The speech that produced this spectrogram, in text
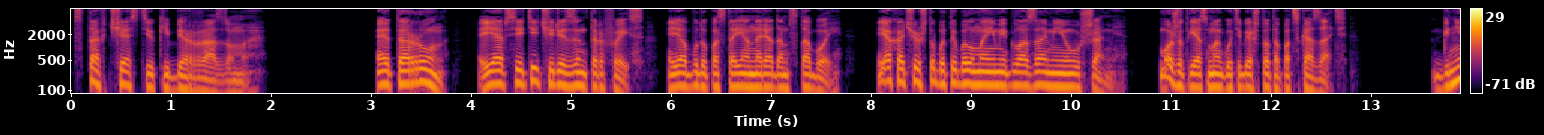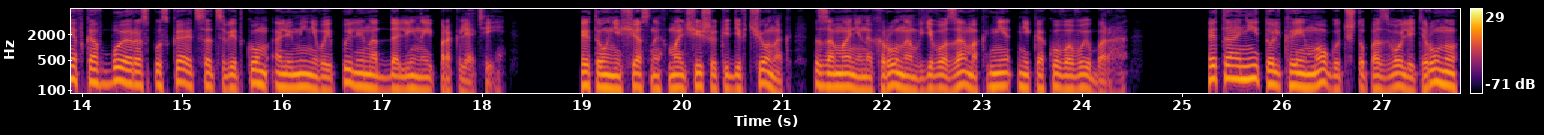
став частью киберразума. «Это Рун. Я в сети через интерфейс. Я буду постоянно рядом с тобой. Я хочу, чтобы ты был моими глазами и ушами. Может, я смогу тебе что-то подсказать». Гнев ковбоя распускается цветком алюминиевой пыли над долиной проклятий. Это у несчастных мальчишек и девчонок, заманенных руном в его замок, нет никакого выбора — это они только и могут, что позволить руну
